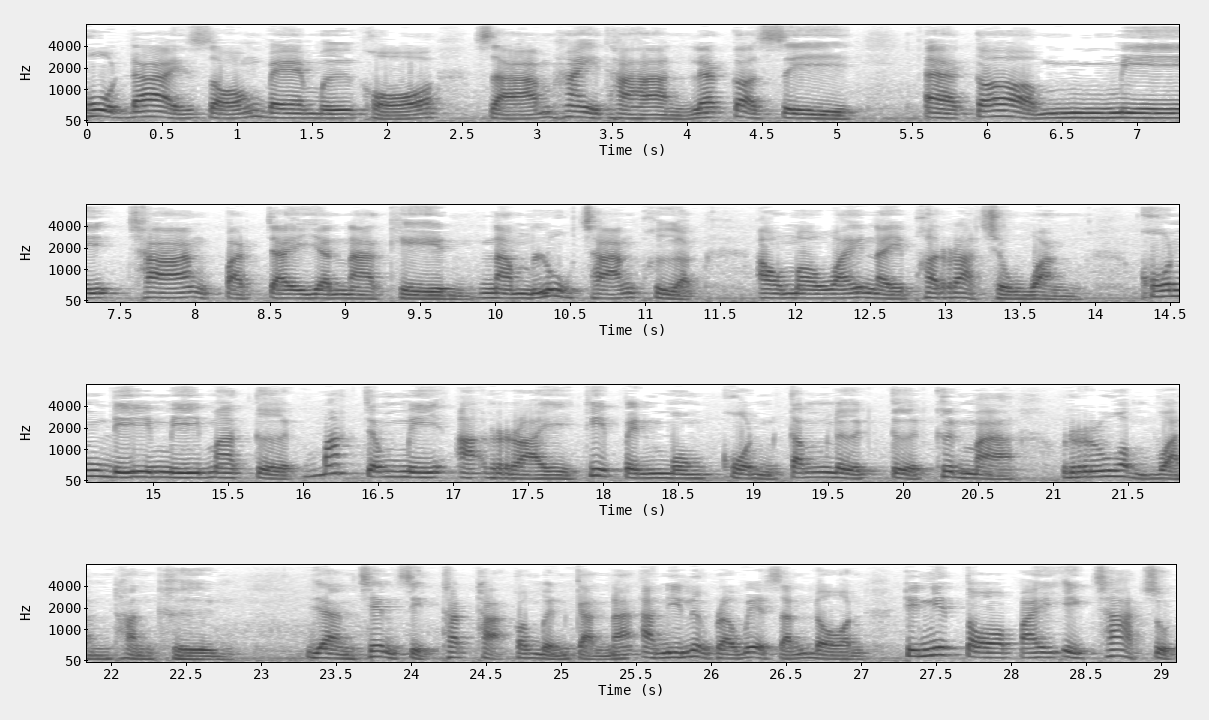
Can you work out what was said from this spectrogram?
พูดได้สองแบมือขอสามให้ทานและก็สี่ก็มีช้างปัจจัยยนาเคนนำลูกช้างเผือก เอามาไว้ในพระราชวัง คนดีมีมาเกิดมักจะมีอะไรที่เป็นมงคลกำเนิดเกิดขึ้นมา ร่วมวันทันคืน อย่างเช่นสิทธัตถะก็เหมือนกันนะ อันนี้เรื่องประเวสสันดร ทีนี้ต่อไปอีกชาติสุด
